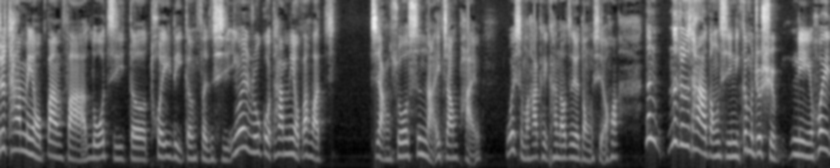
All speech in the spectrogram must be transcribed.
就是他没有办法逻辑的推理跟分析，因为如果他没有办法讲说是哪一张牌，为什么他可以看到这些东西的话，那那就是他的东西，你根本就学，你会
